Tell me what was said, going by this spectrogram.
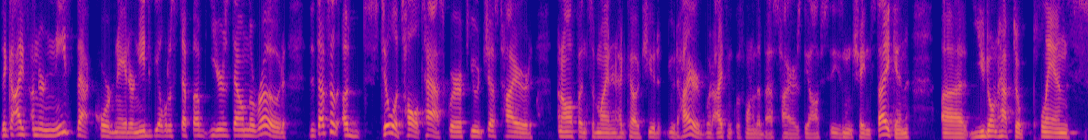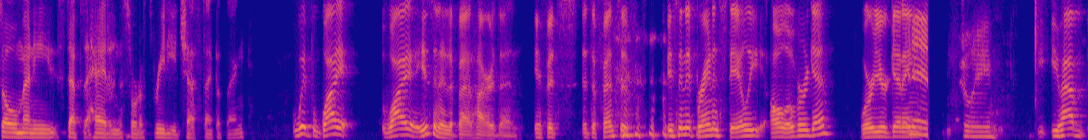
the guys underneath that coordinator need to be able to step up years down the road. That that's a, a still a tall task. Where if you had just hired an offensive minded head coach, you'd you'd hired what I think was one of the best hires the offseason, Shane Steichen. Uh, you don't have to plan so many steps ahead in this sort of 3D chess type of thing. Wait, but why why isn't it a bad hire then? If it's a defensive, isn't it Brandon Staley all over again? where you're getting actually you have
